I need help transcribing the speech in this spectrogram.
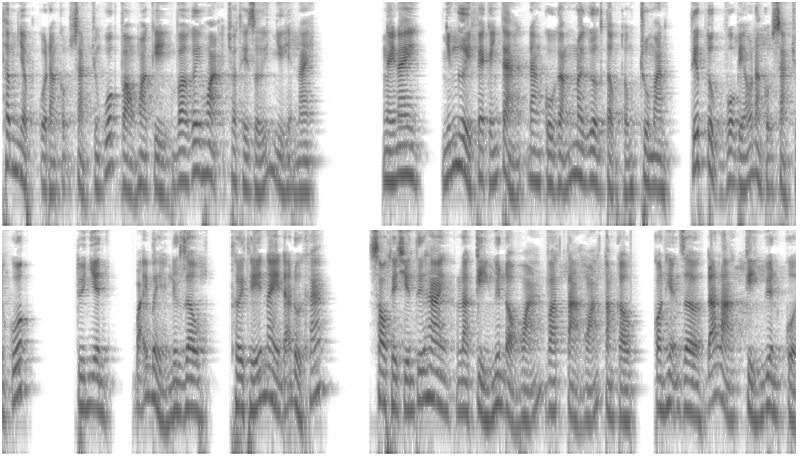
thâm nhập của Đảng Cộng sản Trung Quốc vào Hoa Kỳ và gây họa cho thế giới như hiện nay. Ngày nay, những người phe cánh tả đang cố gắng noi gương Tổng thống Truman tiếp tục vỗ béo Đảng Cộng sản Trung Quốc. Tuy nhiên, bãi bể nương dâu, thời thế này đã đổi khác sau Thế chiến thứ hai là kỷ nguyên đỏ hóa và tả hóa toàn cầu, còn hiện giờ đã là kỷ nguyên của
